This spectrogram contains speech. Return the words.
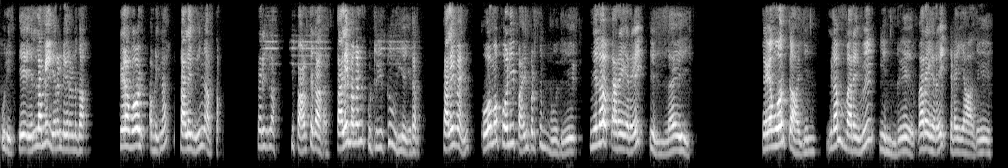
உரித்து. எல்லாமே இரண்டு இரண்டு தான். கிழவோள் அப்படின்னா தலைவின்னு அர்த்தம். சரிங்களா? இப்ப அடுத்ததாக தலைமகன் குற்றிற்கு உரிய இடம். தலைவன் ஓமப்போலி பயன்படுத்தும் போது நில வரையறை இல்லை. கிழவோர்காயின் இளம் வரைவு இன்று வரையறை கிடையாது.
